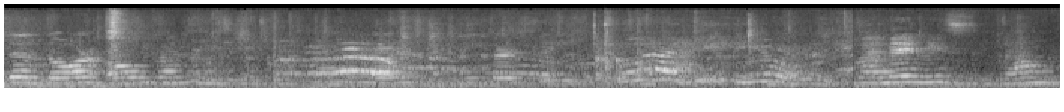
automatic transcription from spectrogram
the door opens and Peter you? My name is Tom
